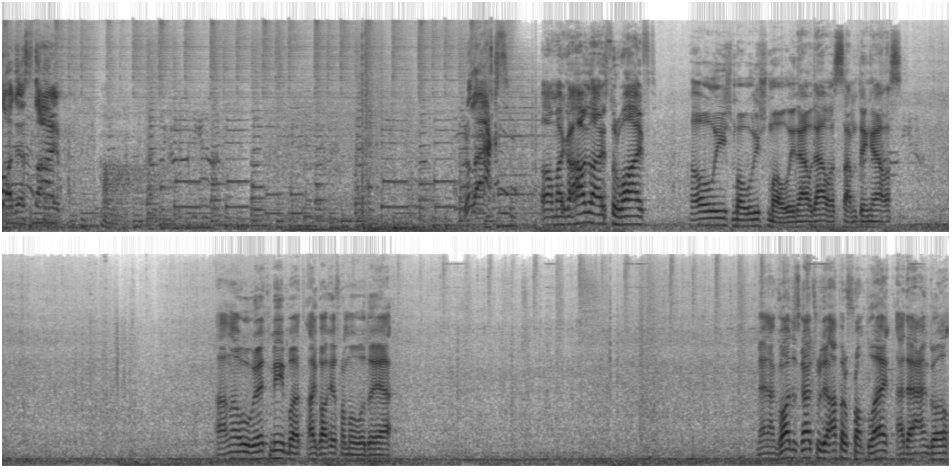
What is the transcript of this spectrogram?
This time! Relax! Oh my god, how did I survive? Holy smoly smoly! now that was something else. I don't know who hit me, but I got hit from over there. Man, I got this guy through the upper front leg at the angle.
